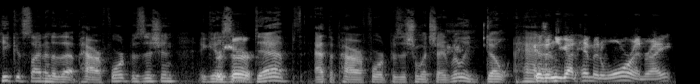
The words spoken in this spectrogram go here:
he could slide into that power forward position. It gives sure. them depth at the power forward position, which they really don't have. Because then you got him and Warren, right?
